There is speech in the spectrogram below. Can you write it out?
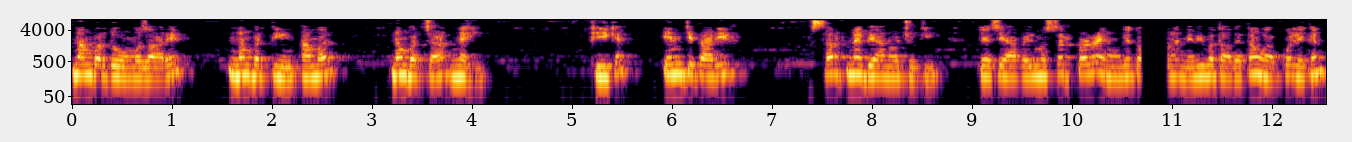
نمبر دو مزارے نمبر تین امر نمبر چار، نہیں۔ ٹھیک ہے؟ ان کی تعریف صرف میں بیان ہو چکی۔ جیسے آپ علم صرف پڑھ رہے ہوں گے تو میں بھی بتا دیتا ہوں آپ کو، لیکن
